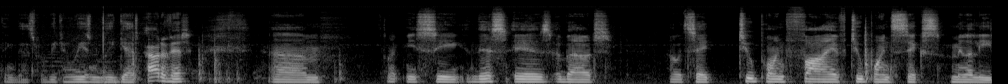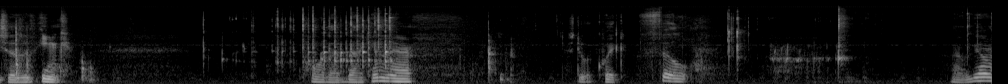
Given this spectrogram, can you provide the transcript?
think that's what we can reasonably get out of it. Um, let me see, this is about, I would say, 2.5, 2.6 milliliters of ink. Pour that back in there. Just do a quick fill. There we go.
